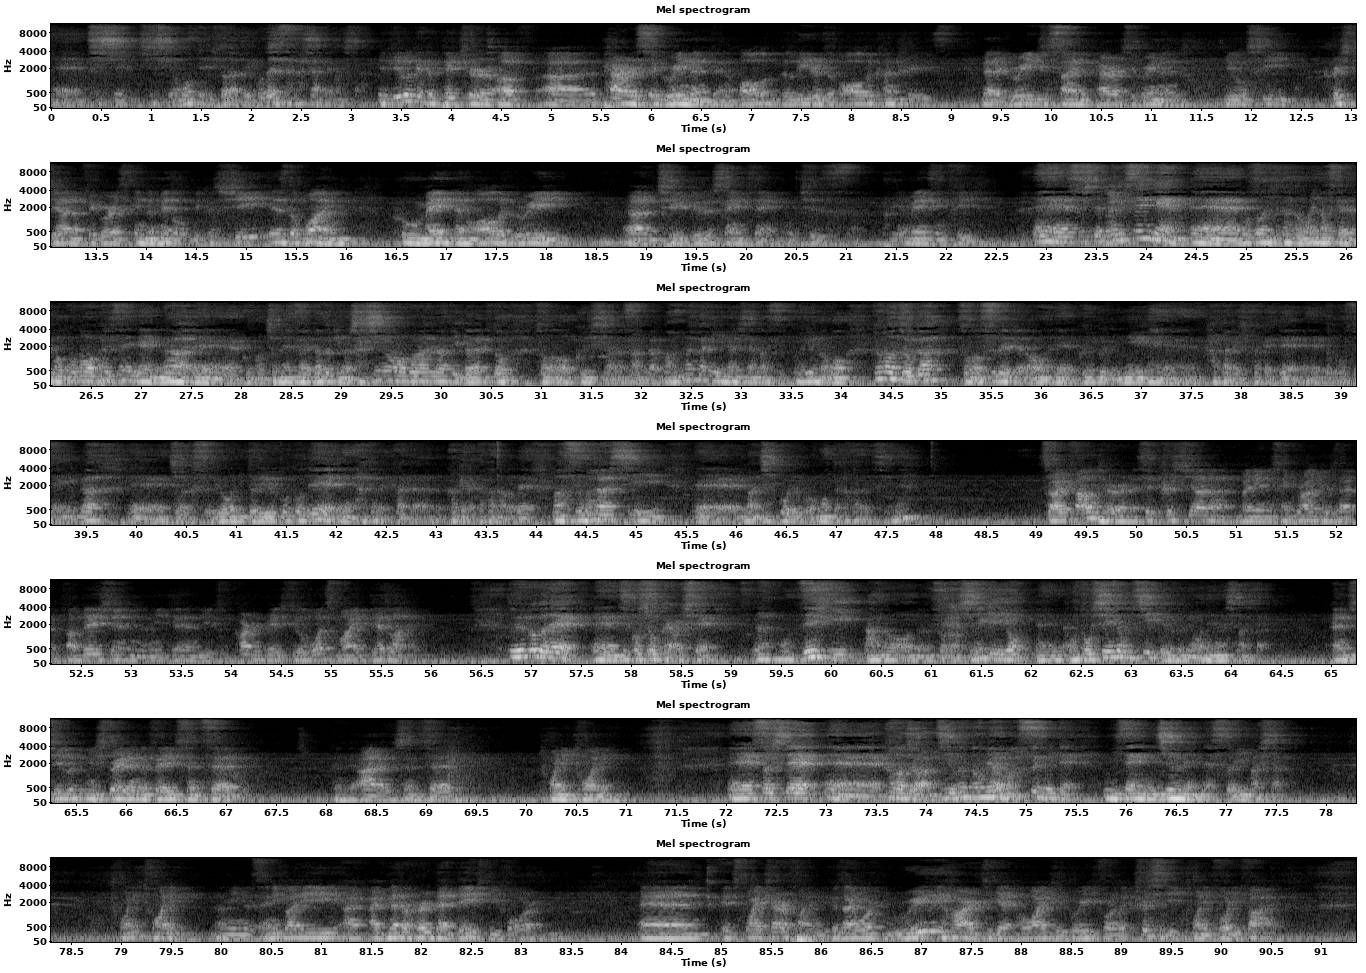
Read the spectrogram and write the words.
えー知識知識を持っている人だということで探し当てました If you look at the picture of uh, the Paris Agreement and all of the leaders of all the countries that agreed to sign the Paris Agreement, you will see Christiana Figueres in the middle because she is the one who made them all agree uh, to do the same thing, which is a pretty amazing feat. えーそしてパリ宣言、えーご存知かと思いますけれども、このパリ宣言が、えーこの著名された時の写真をご覧になっていただくと、そのクリスチャンさんが真ん中にいらっしゃいます。というのも、彼女がその全ての、え国々に、え働きかけて、えーと、ご船員が、えーするようにということで、え働きかけかけた方なので、まあ、素晴らしい、えまあ、実行力を持った方ですよね。So I found her and I said, Christiana, my name is Hank Rogers. I have a foundation. I need to end use of carbon-based fuel. What's my deadline? ということで、えー自己紹介をして、なもうぜひあのその締め切りを、えー、教えてほしいというふうにお願いしました。And she looked me straight in the face and said, in the eyes, and said, 2020. えーそして、えー彼女は自分の目をまっすぐ見て、2020年ですと言いました。2020. I mean, does anybody, I, I've never heard that date before. And it's quite terrifying because I worked really hard to get Hawaii to agree for electricity 2045.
